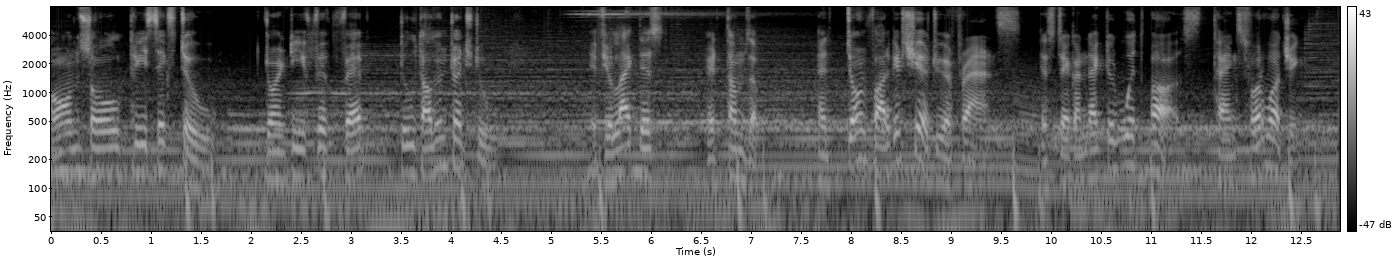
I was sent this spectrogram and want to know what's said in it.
on Sol 362 25th Feb 2022. If you like this, hit thumbs up and don't forget share to your friends. Stay connected with us. Thanks for watching.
